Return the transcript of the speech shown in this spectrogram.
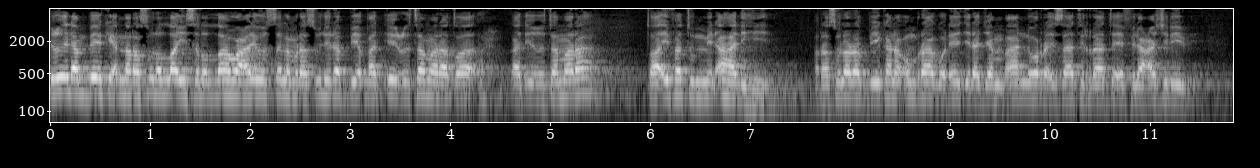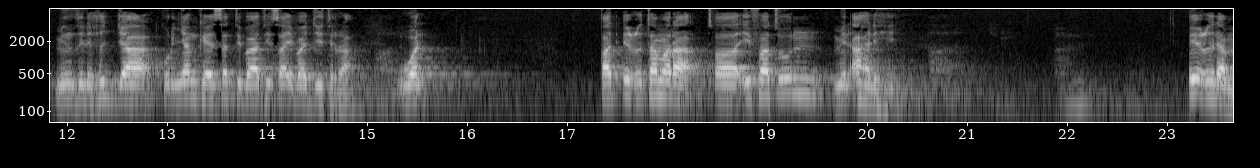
اعلم بك أن رسول الله صلى الله عليه وسلم رسول ربي قد اعتمر قد اعتمر طائفة من أهله. رسول ربي كان أمرا قد أجر جمعان والرئيسات الراتئ في العشر من ذي الحجة كرنيان كيست باتي سايبا جيترا. وال قد اعتمر طائفة من أهله. اعلم.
